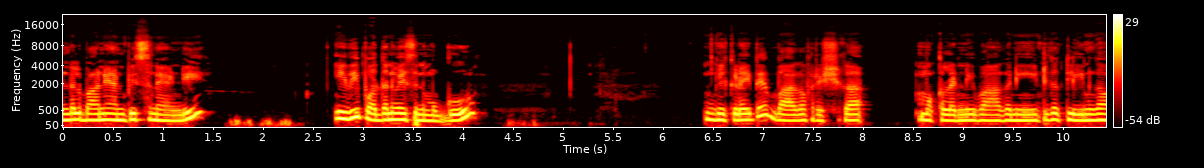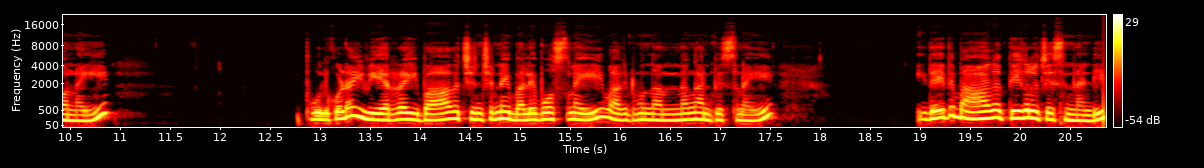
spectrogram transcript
ఎండలు బాగానే అనిపిస్తున్నాయండి. ఇది పొద్దున వేసిన ముగ్గు. ఇంక ఇక్కడైతే బాగా ఫ్రెష్గా మొక్కలన్నీ బాగా నీట్గా క్లీన్గా ఉన్నాయి. పూలు కూడా ఇవి ఎర్రవి బాగా చిన్న చిన్నవి భలే పోస్తున్నాయి. వాటి ముందు అందంగా అనిపిస్తున్నాయి. ఇదైతే బాగా తీగలు వచ్చేసిందండి.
